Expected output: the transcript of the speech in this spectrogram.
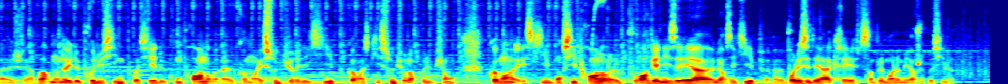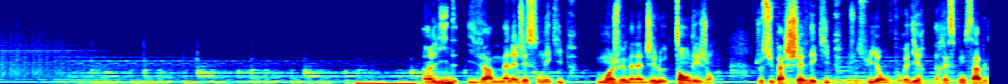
Euh, je vais avoir mon œil de producing pour essayer de comprendre euh, comment est structurée l'équipe, comment est-ce qu'ils structurent leur production, comment est-ce qu'ils vont s'y prendre pour organiser leurs équipes, pour les aider à créer simplement le meilleur jeu possible. Un lead, il va manager son équipe. Moi, je vais manager le temps des gens. Je ne suis pas chef d'équipe, je suis, on pourrait dire, responsable.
